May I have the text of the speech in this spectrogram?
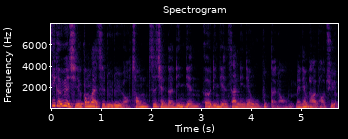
一个月期的公债值利率哦，从之前的零点二、零点三、零点五不等哦，每天跑来跑去哦，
